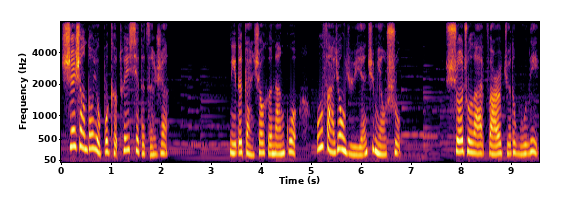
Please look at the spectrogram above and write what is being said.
身上都有不可推卸的责任。你的感受和难过无法用语言去描述，说出来反而觉得无力。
